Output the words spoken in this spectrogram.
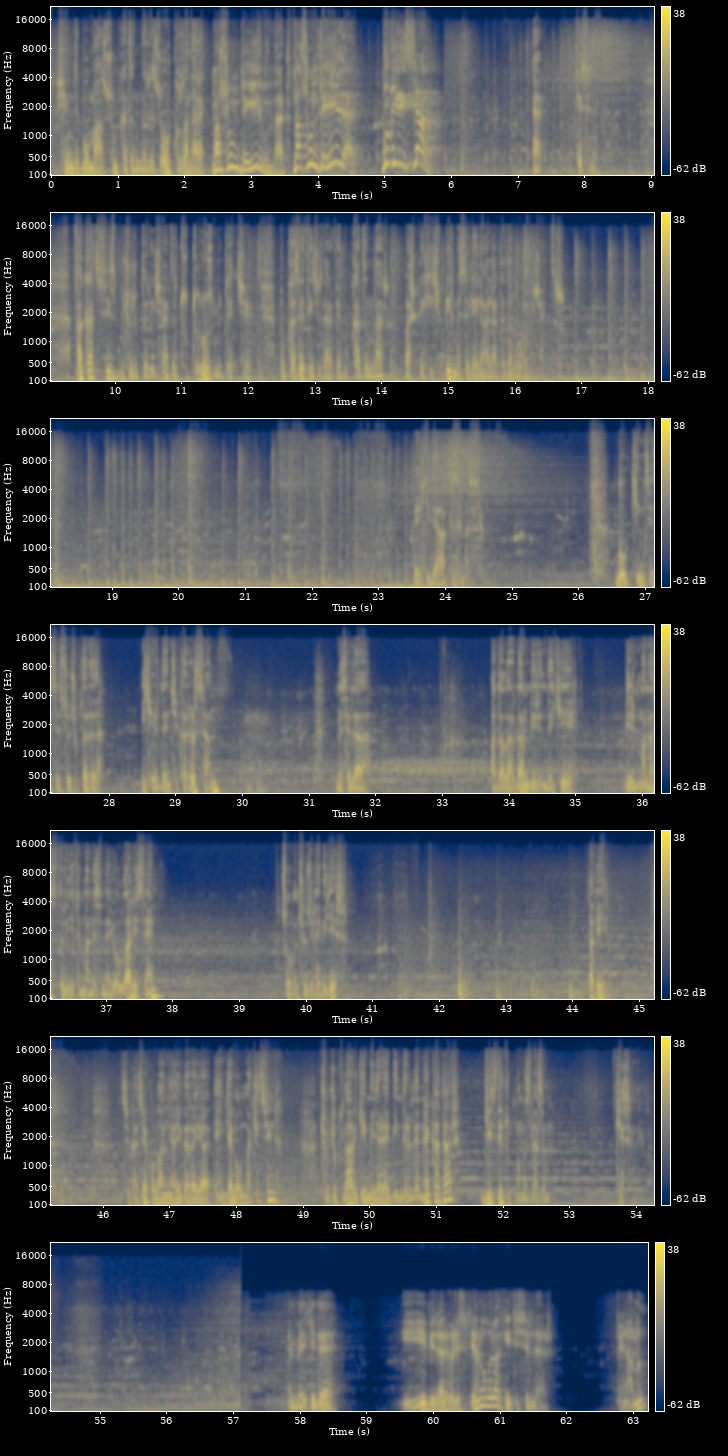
Şimdi bu masum kadınları zor kullanarak... Masum değil bunlar. Masum değiller. Bu bir isyan. Kesinlikle. Fakat siz bu çocukları içeride tuttuğunuz müddetçe bu gazeteciler ve bu kadınlar başka hiçbir meseleyle alakadar olmayacaktır. Belki de haklısınız. Bu kimsesiz çocukları içeriden çıkarırsan... Mesela adalardan birindeki bir manastır yetimhanesine yollar isen... sorun çözülebilir. Tabii çıkacak olan yaygaraya engel olmak için çocuklar gemilere bindirilene kadar gizli tutmamız lazım. Kesinlikle. Hem belki de iyi birer Hristiyan olarak yetişirler. Fena mı?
